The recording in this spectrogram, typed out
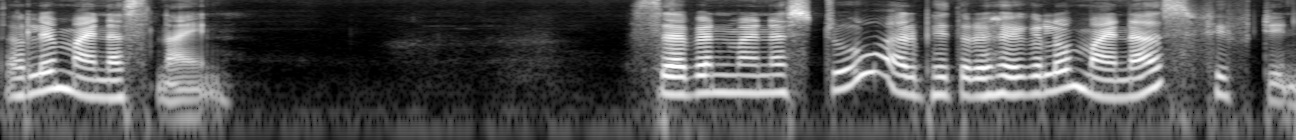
তাহলে minus nine seven minus two আর ভেতরে হয়ে গেল minus fifteen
